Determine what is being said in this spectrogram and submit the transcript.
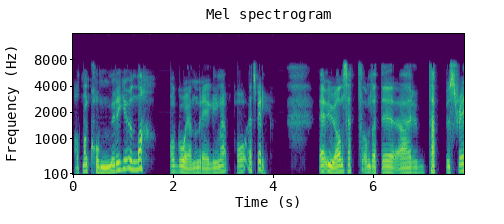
at man kommer ikke unna å gå gjennom reglene på et spill. Uansett om dette er tapestry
